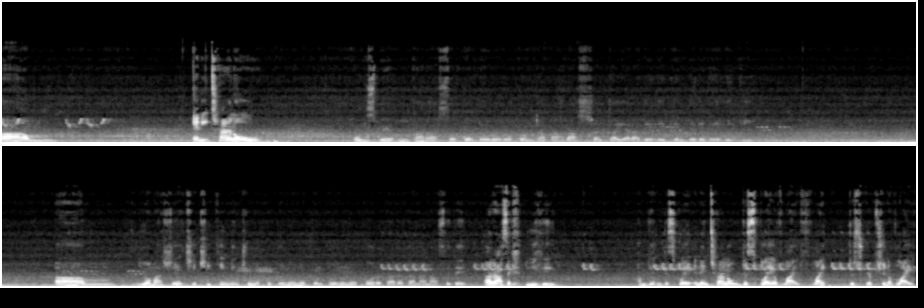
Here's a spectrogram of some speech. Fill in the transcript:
um an eternal Holy Spirit um Yoma she chechiki minchuno kutununu kuntuno no kora taratana na I say? I'm getting display an internal display of life, like description of life,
